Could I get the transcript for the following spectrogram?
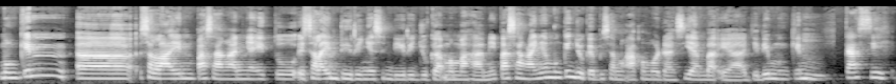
Mungkin eh, selain pasangannya itu, eh, selain dirinya sendiri juga memahami, pasangannya mungkin juga bisa mengakomodasi ya Mbak ya. Jadi mungkin Hmm. kasih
